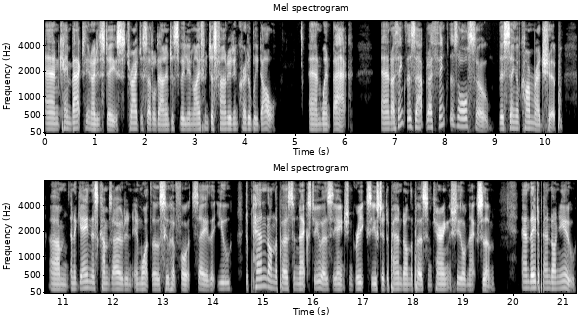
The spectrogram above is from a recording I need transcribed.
and came back to the United States, tried to settle down into civilian life, and just found it incredibly dull and went back. And I think there's that, but I think there's also this thing of comradeship. Um, and again, this comes out in, in what those who have fought say that you depend on the person next to you, as the ancient Greeks used to depend on the person carrying the shield next to them, and they depend on you.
